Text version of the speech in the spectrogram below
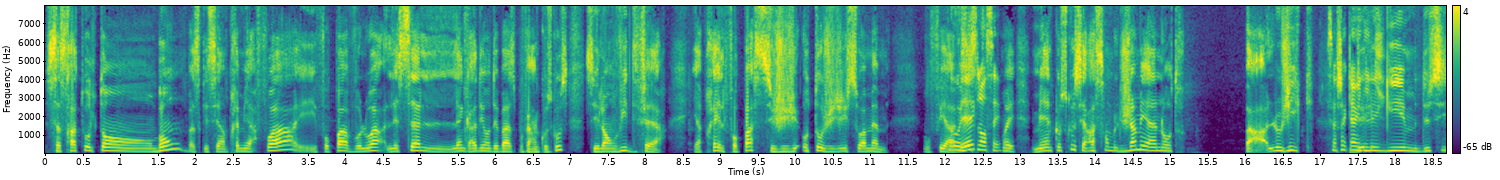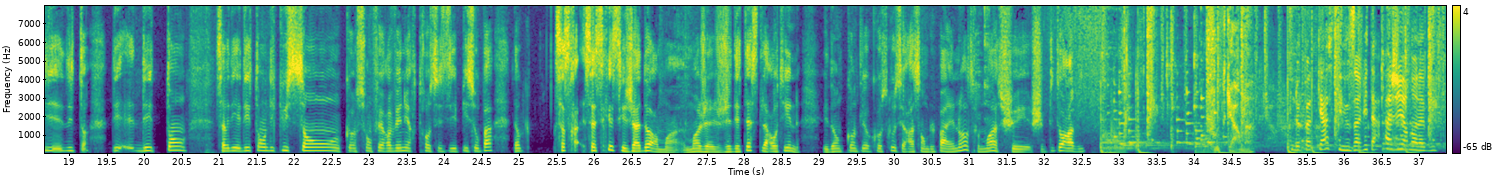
Ça sera tout le temps bon parce que c'est une première fois et il faut pas vouloir. Les seuls l'ingrédient de base pour faire un couscous, c'est l'envie de faire. Et après, il faut pas se juger, auto-juger soi-même. On fait Faut avec. se lancer. Oui, mais un couscous, ça rassemble jamais un autre. Par logique C'est chacun des unique. légumes, du si- des, temps, des, des temps, ça veut dire des temps de cuisson, quand on fait revenir trop ces épices ou pas. Donc, ça sera, ça c'est ce que j'adore, moi. Moi, je, je déteste la routine. Et donc, quand le couscous ne rassemble pas à un autre, moi, je suis, je suis plutôt ravi. Food Karma. Le podcast qui nous invite à agir dans la bouffe.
